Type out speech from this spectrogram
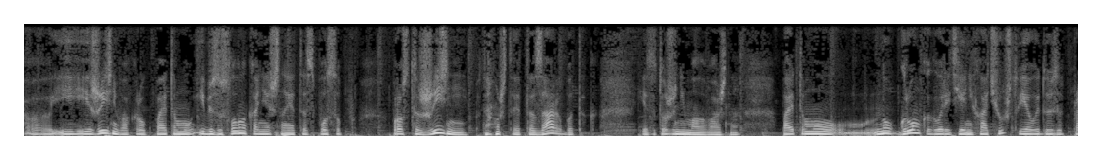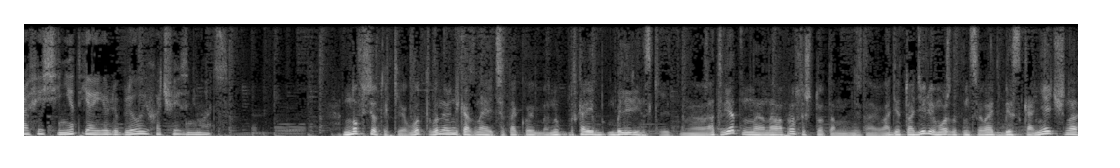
э, и, и жизнь вокруг. Поэтому, и, безусловно, конечно, это способ просто жизни, потому что это заработок, и это тоже немаловажно. Поэтому, ну, громко говорить я не хочу, что я выйду из этой профессии. Нет, я ее люблю и хочу ей заниматься. Но все-таки, вот вы наверняка знаете такой, ну, скорее, балеринский э, ответ на, на вопросы, что там, не знаю, одету Аделию можно танцевать бесконечно,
